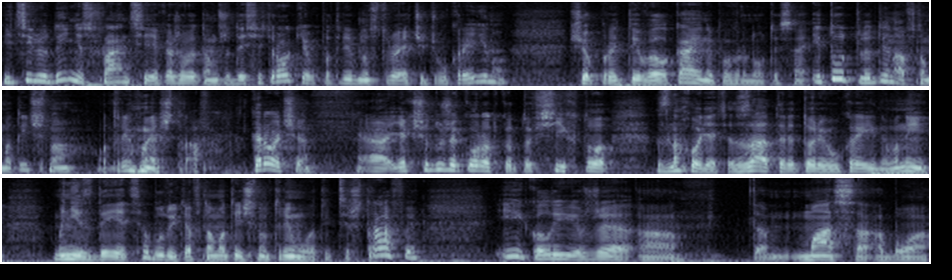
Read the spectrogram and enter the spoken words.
І цій людині з Франції, яка живе там вже 10 років, потрібно строячить в Україну, щоб пройти ВЛК і не повернутися. І тут людина автоматично отримує штраф. Коротше, е, якщо дуже коротко, то всі, хто знаходяться за територією України, вони, мені здається, будуть автоматично отримувати ці штрафи. І коли вже а, там маса або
